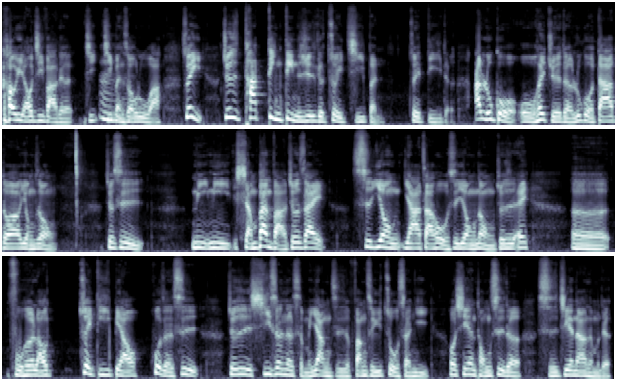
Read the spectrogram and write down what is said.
高于劳基法的基基本收入啊，所以就是他定定的就是一个最基本最低的啊。如果我会觉得，如果大家都要用这种。就是你你想办法，就是在是用压榨，或者是用那种就是哎、呃符合劳最低标，或者是就是牺牲了什么样子的方式去做生意，或牺牲同事的时间啊什么的，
